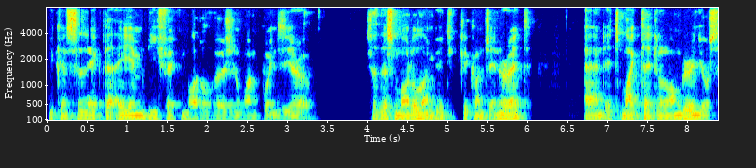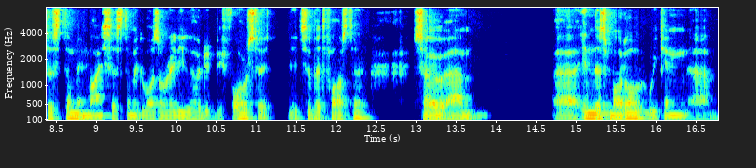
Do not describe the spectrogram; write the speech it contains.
you can select the AM defect model version 1.0. So this model, I'm going to click on generate, and it might take longer in your system. In my system, it was already loaded before, so it's a bit faster. So um, uh, in this model, we can um,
